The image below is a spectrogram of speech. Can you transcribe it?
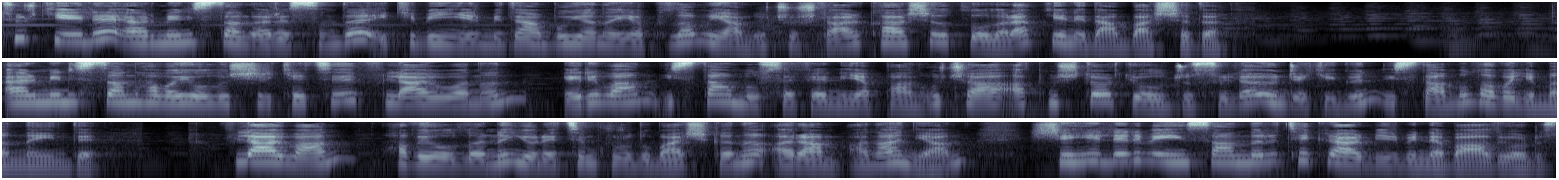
Türkiye ile Ermenistan arasında 2020'den bu yana yapılamayan uçuşlar karşılıklı olarak yeniden başladı. Ermenistan Hava Yolu şirketi Flyvan'ın Erivan İstanbul seferini yapan uçağı 64 yolcusuyla önceki gün İstanbul Havalimanı'na indi. Flyvan, Hava Yolları'nın yönetim kurulu başkanı Aram Ananyan, şehirleri ve insanları tekrar birbirine bağlıyoruz.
